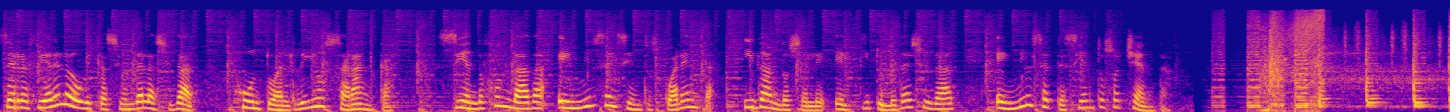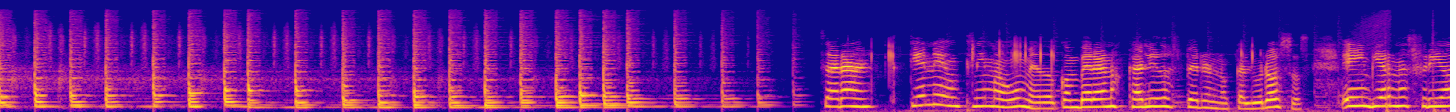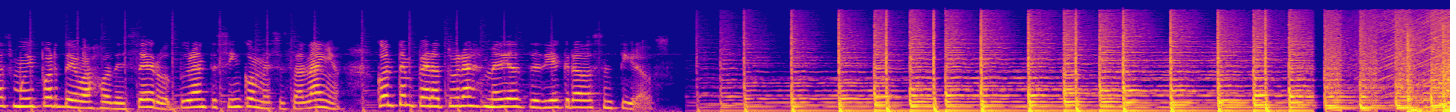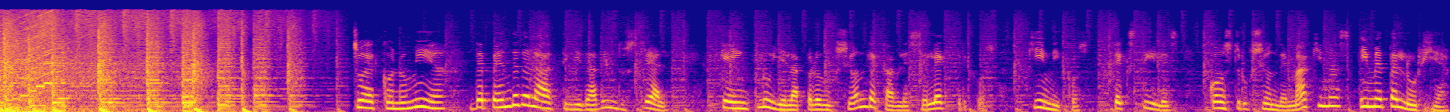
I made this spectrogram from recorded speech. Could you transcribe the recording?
se refiere a la ubicación de la ciudad junto al río Saranka, siendo fundada en 1640 y dándosele el título de ciudad en 1780. Saransk tiene un clima húmedo, con veranos cálidos pero no calurosos, e inviernos fríos muy por debajo de cero durante cinco meses al año, con temperaturas medias de 10 grados centígrados. Su economía depende de la actividad industrial, que incluye la producción de cables eléctricos, químicos, textiles, construcción de máquinas y metalurgia.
